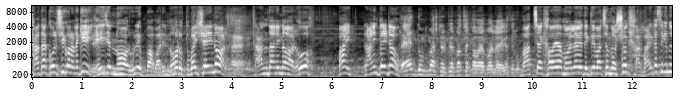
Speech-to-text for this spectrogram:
সাদা কলসি গলা নাকি? এই যে। নর ওরে বাবা রে নর তো ভাই সেই নর। হ্যাঁ। খানদানি নর ও ভাই রানিং একদম মাস্টার পেয়ার বাচ্চা খাওয়ায় বলে হয়ে গেছে বাচ্চা খাওয়ায়া ময়লা হয়ে দেখতে পাচ্ছেন দর্শক। আর ভাইয়ের কাছে কিন্তু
